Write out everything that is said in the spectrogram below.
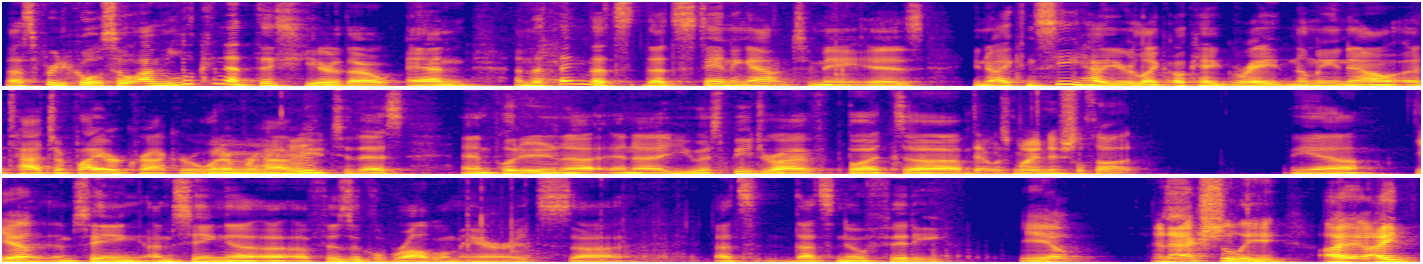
That's pretty cool. So I'm looking at this here though, and and the thing that's that's standing out to me is, you know, I can see how you're like, okay, great. Let me now attach a firecracker or whatever have Mm-hmm. you to this and put it in a in a USB drive. But uh, That was my initial thought. yeah, Yep. I'm seeing I'm seeing a, a physical problem here. It's uh, that's that's no fitty. Yep. And actually, I, I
